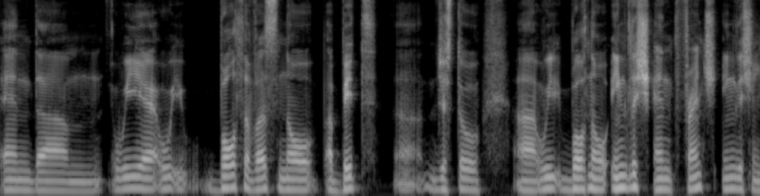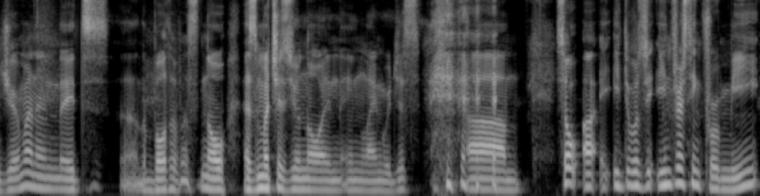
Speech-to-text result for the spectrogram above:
and um, we uh, we both of us know a bit. Uh, just to uh, we both know English and French, English and German, and it's uh, the both of us know as much as you know in in languages. um, so uh, it was interesting for me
